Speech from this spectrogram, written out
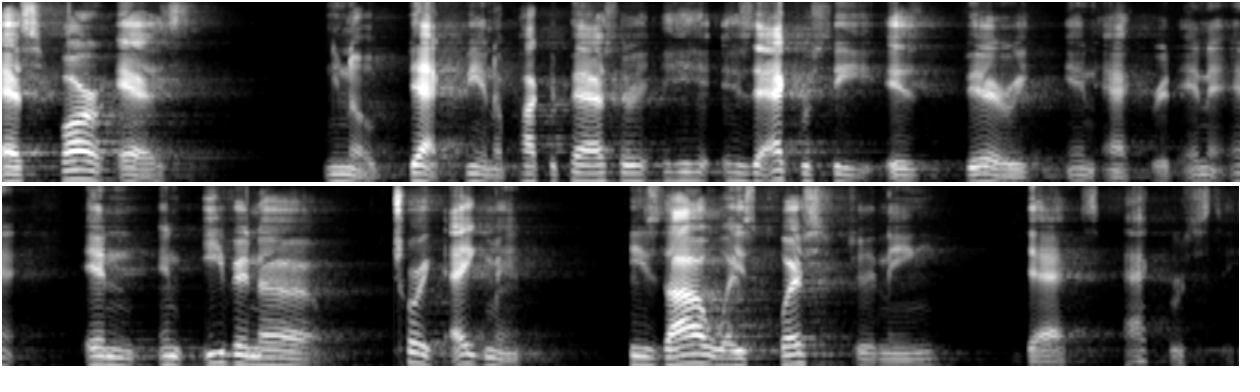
As far as you know, Dak being a pocket passer, he, his accuracy is very inaccurate, and and and, and even uh, Troy Aikman, he's always questioning Dak's accuracy.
